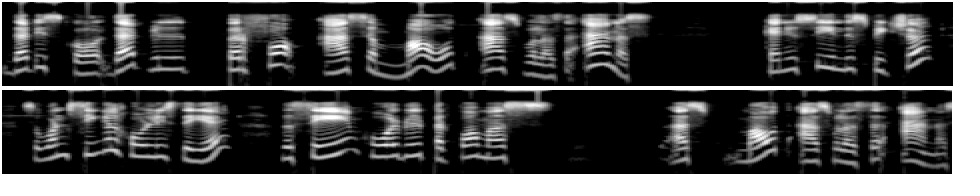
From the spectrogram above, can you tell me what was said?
that is called that will perform as a mouth as well as the anus. Can you see in this picture? So one single hole is there. The same hole will perform as, as mouth as well as the anus.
